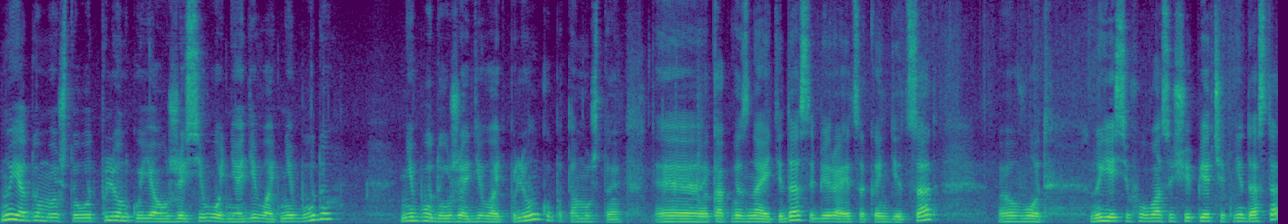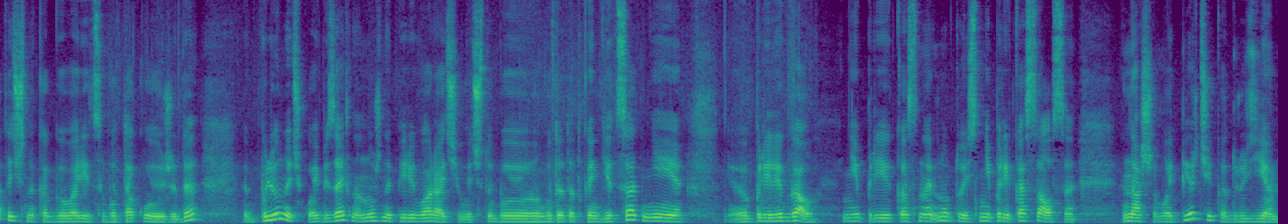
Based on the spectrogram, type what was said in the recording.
Ну, я думаю, что вот пленку я уже сегодня одевать не буду. Не буду уже одевать пленку, потому что, э, как вы знаете, да, собирается конденсат. Вот. Но если у вас еще перчик недостаточно, как говорится, вот такой же, да, пленочку обязательно нужно переворачивать, чтобы вот этот конденсат не э, прилегал, не прикосно... ну, то есть не прикасался нашего перчика, друзья,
